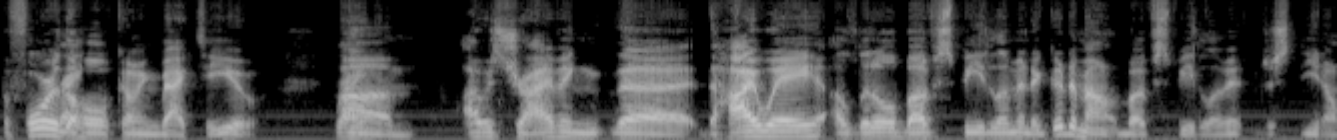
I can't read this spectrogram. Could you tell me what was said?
before the whole coming back to you. right. Um I was driving the the highway a little above speed limit, a good amount above speed limit, just you know,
